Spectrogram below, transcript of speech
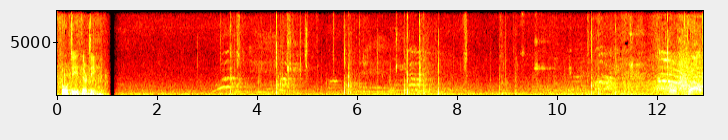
Forty thirty. Oh, well,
